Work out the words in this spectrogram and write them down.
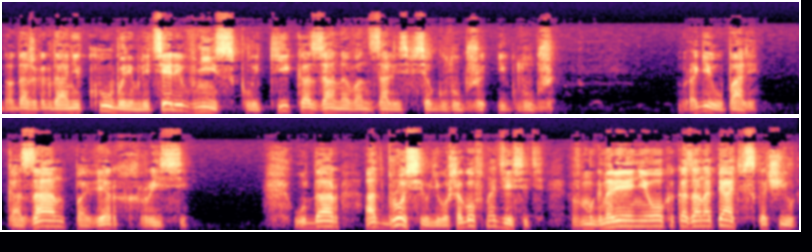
но даже когда они кубарем летели вниз, клыки казана вонзались все глубже и глубже. Враги упали. Казан поверх рыси. Удар отбросил его шагов на десять. В мгновение ока казан опять вскочил.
